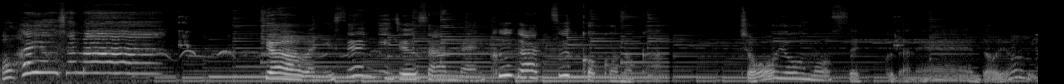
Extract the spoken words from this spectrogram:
おはようさま今日は2023年9月9日朝陽の節句だね土曜日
